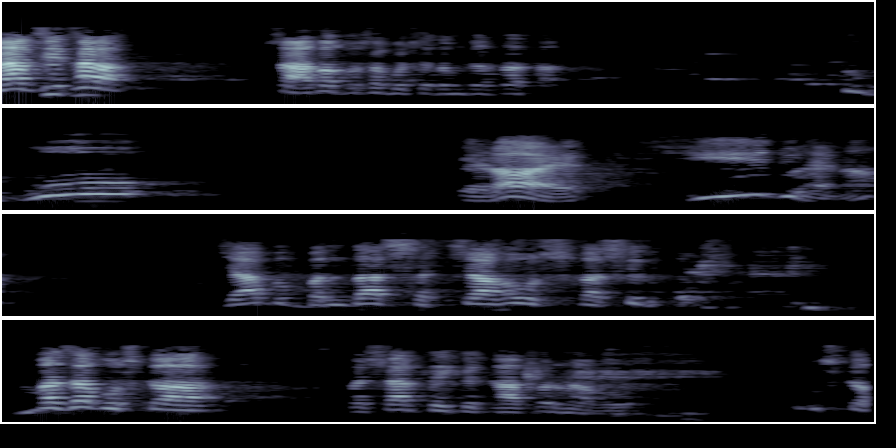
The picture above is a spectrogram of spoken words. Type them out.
رافضی تھا، صحابہ کو سب کو ختم کرتا تھا۔ تو وہ کہہ رہا ہے، یہ جو ہے نا، جب بندہ سچا ہو، اس کا صرف مذہب اس کا بشرطے کے کافر نہ ہو اس کا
